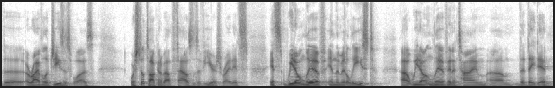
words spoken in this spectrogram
the arrival of Jesus was, we're still talking about thousands of years, right? It's, it's, we don't live in the Middle East. Uh, we don't live in a time um, that they did.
